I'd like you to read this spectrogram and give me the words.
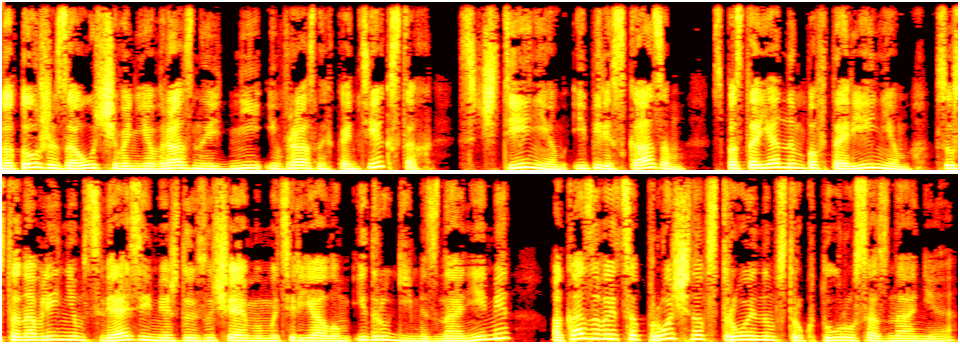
Но тоже заучивание в разные дни и в разных контекстах, с чтением и пересказом, с постоянным повторением, с установлением связи между изучаемым материалом и другими знаниями, оказывается прочно встроенным в структуру сознания.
